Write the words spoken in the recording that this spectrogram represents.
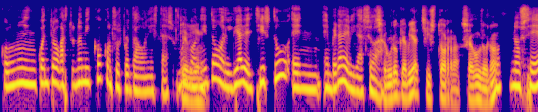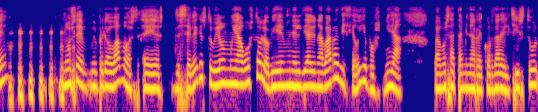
con un encuentro gastronómico con sus protagonistas. Muy Qué bien. bonito el día del Chistu en, en Vera de Vidasoa. Seguro que había chistorra, seguro, ¿no? No sé, no sé, pero vamos, eh, se ve que estuvieron muy a gusto, lo vi en el diario Navarra y dije, oye, pues mira, vamos a también a recordar el chistu,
